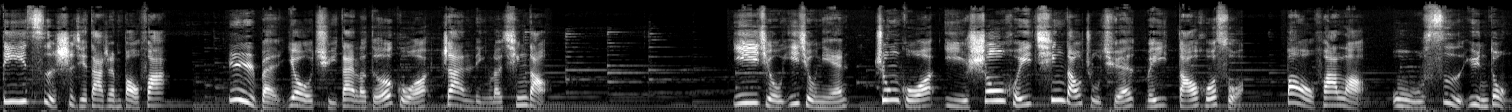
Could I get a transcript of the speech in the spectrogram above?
第一次世界大战爆发，日本又取代了德国，占领了青岛。一九一九年，中国以收回青岛主权为导火索，爆发了五四运动。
